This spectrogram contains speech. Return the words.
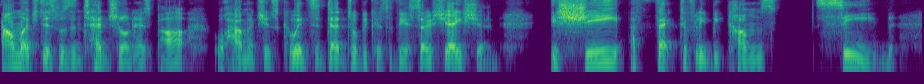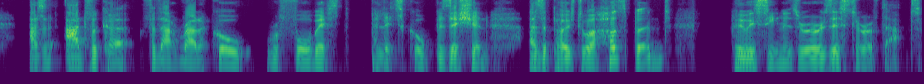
how much this was intentional on his part or how much it's coincidental because of the association is she effectively becomes seen as an advocate for that radical reformist political position as opposed to a husband who is seen as a resistor of that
